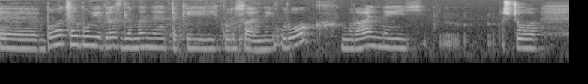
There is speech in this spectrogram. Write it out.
Е, бо це був якраз для мене такий колосальний урок, моральний, що Е,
